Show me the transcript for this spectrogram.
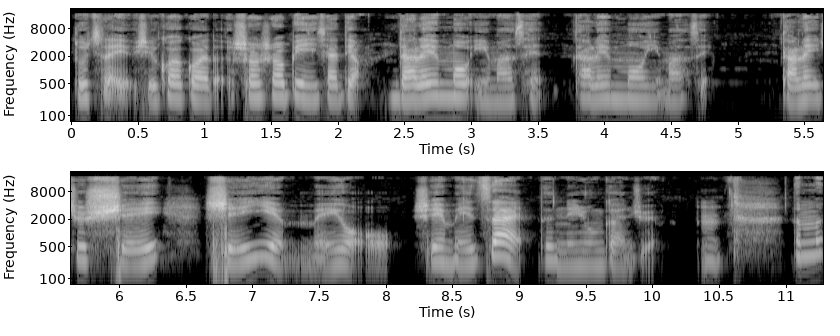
读起来有些怪怪的，稍稍变一下调。誰もいません。誰もいません。誰就谁谁也没有，谁也没在的那种感觉。嗯，那么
